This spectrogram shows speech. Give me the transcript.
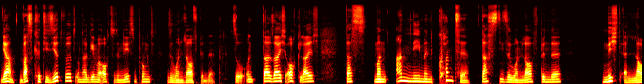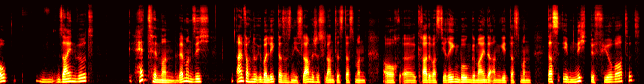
ja, was kritisiert wird, und da gehen wir auch zu dem nächsten Punkt, The One Love Binde. So, und da sage ich auch gleich, dass man annehmen konnte, dass diese One Love Binde nicht erlaubt sein wird, hätte man, wenn man sich einfach nur überlegt, dass es ein islamisches Land ist, dass man auch äh, gerade was die Regenbogengemeinde angeht, dass man das eben nicht befürwortet,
